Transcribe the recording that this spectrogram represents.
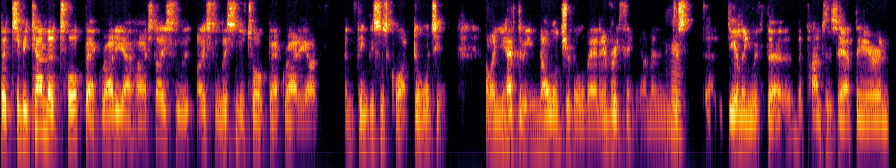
But to become a talkback radio host, I used to, I used to listen to talkback radio and think this is quite daunting. I mean, you have to be knowledgeable about everything. I mean, mm-hmm. just uh, dealing with the, the punters out there. And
